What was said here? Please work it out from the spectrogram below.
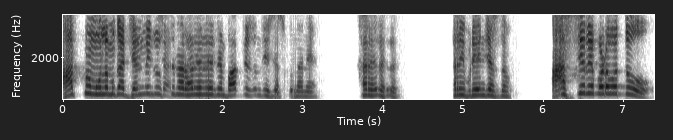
ఆత్మ మూలముగా జన్మి చూస్తున్నారు అరే అరే, నేను బాప్తిజం తీసేసుకున్నానే. అరే అరే. అరే ఇప్పుడు ఏం చేస్తాం? ఆశ్చర్యపడవద్దు.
